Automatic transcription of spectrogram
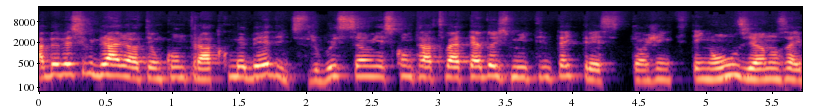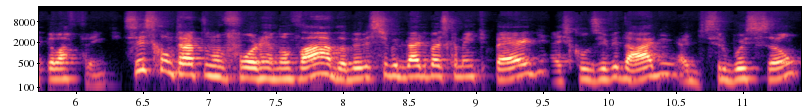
A BB Seguridade ela tem um contrato com o BB de distribuição e esse contrato vai até 2033. Então a gente tem 11 anos aí pela frente. Se esse contrato não for renovado, a BB Seguridade basicamente perde a exclusividade, a distribuição.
